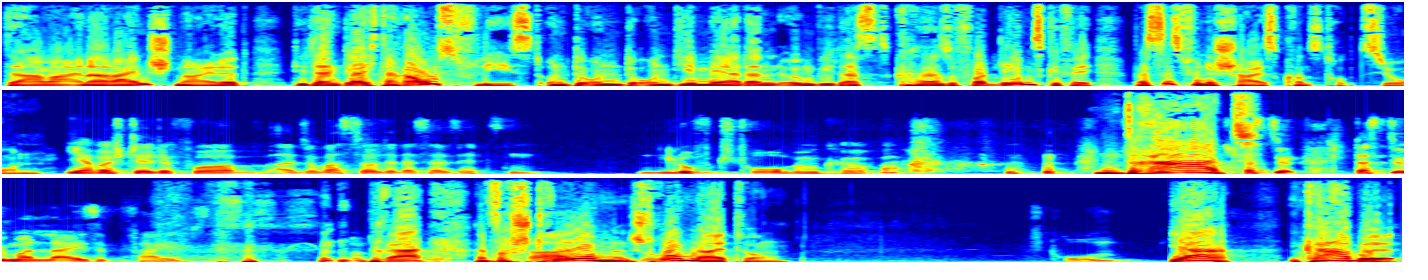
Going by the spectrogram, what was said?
da mal einer reinschneidet, die dann gleich da rausfließt und und und je mehr dann irgendwie das kann ja sofort lebensgefährlich. Was ist das für eine Scheißkonstruktion? Ja, aber stell dir vor, also was sollte das ersetzen? Ein Luftstrom im Körper? Ein Draht, dass, du, dass du immer leise pfeifst? ein Draht, einfach Strom, also- Stromleitung. Strom. Ja, ein Kabel.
